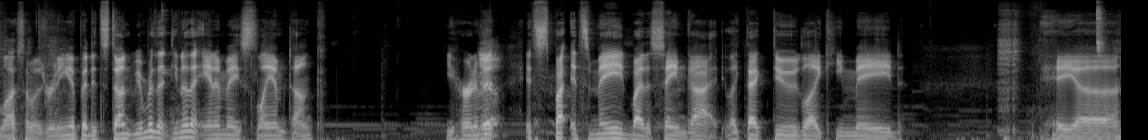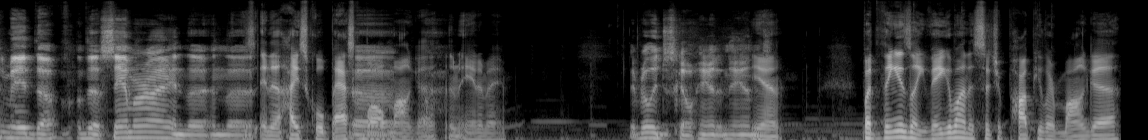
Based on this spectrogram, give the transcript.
last time I was reading it, but it's done. Remember that you know the anime Slam Dunk. You heard of it? It's it's made by the same guy. Like that dude. Like he made a uh he made the the samurai and the and the in a high school basketball Uh, manga, an anime. they really just go hand in hand. Yeah. But the thing is, like, Vagabond is such a popular manga,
